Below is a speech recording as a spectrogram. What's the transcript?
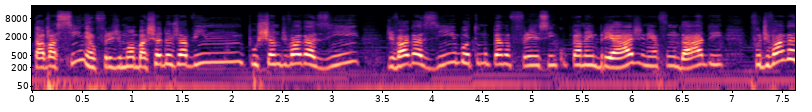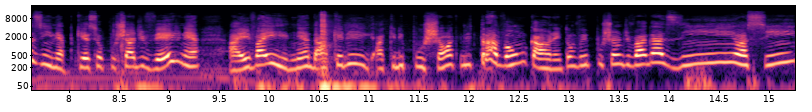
tava assim, né, o freio de mão abaixado, eu já vim puxando devagarzinho, devagarzinho, botando o pé no freio assim, com o pé na embreagem, né, afundado e fui devagarzinho, né? Porque se eu puxar de vez, né, aí vai, né, dar aquele aquele puxão, aquele travão no carro, né? Então vem puxando devagarzinho assim,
